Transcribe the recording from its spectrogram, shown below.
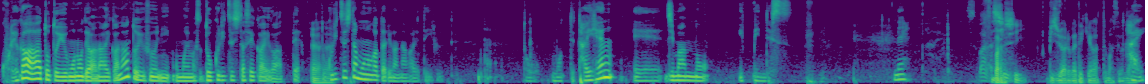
これがアートというものではないかなというふうに思います独立した世界があって、独立した物語が流れていると思って大変、えー、自慢の一品です。ね。素晴らしいビジュアルが出来上がってますよね。はい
